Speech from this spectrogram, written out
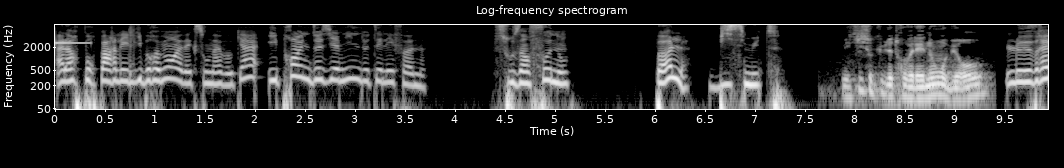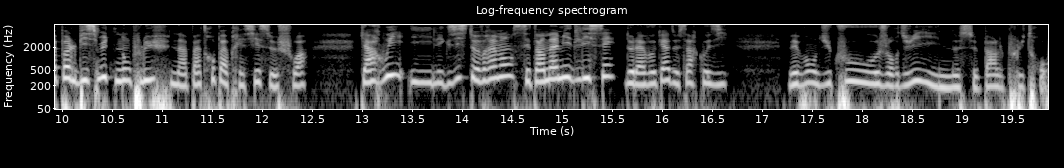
Alors pour parler librement avec son avocat, il prend une deuxième ligne de téléphone. Sous un faux nom. Paul Bismuth. Mais qui s'occupe de trouver les noms au bureau? Le vrai Paul Bismuth non plus n'a pas trop apprécié ce choix. Car oui, il existe vraiment, c'est un ami de lycée de l'avocat de Sarkozy. Mais bon, du coup, aujourd'hui, ils ne se parlent plus trop.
